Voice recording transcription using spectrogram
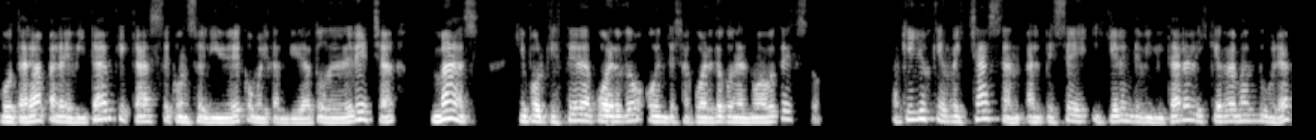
votará para evitar que Kass se consolide como el candidato de derecha, más que porque esté de acuerdo o en desacuerdo con el nuevo texto. Aquellos que rechazan al PC y quieren debilitar a la izquierda más dura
